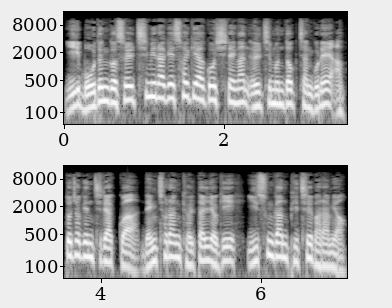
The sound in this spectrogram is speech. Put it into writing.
이 모든 것을 치밀하게 설계하고 실행한 을지문덕 장군의 압도적인 지략과 냉철한 결단력이 이 순간 빛을 발하며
